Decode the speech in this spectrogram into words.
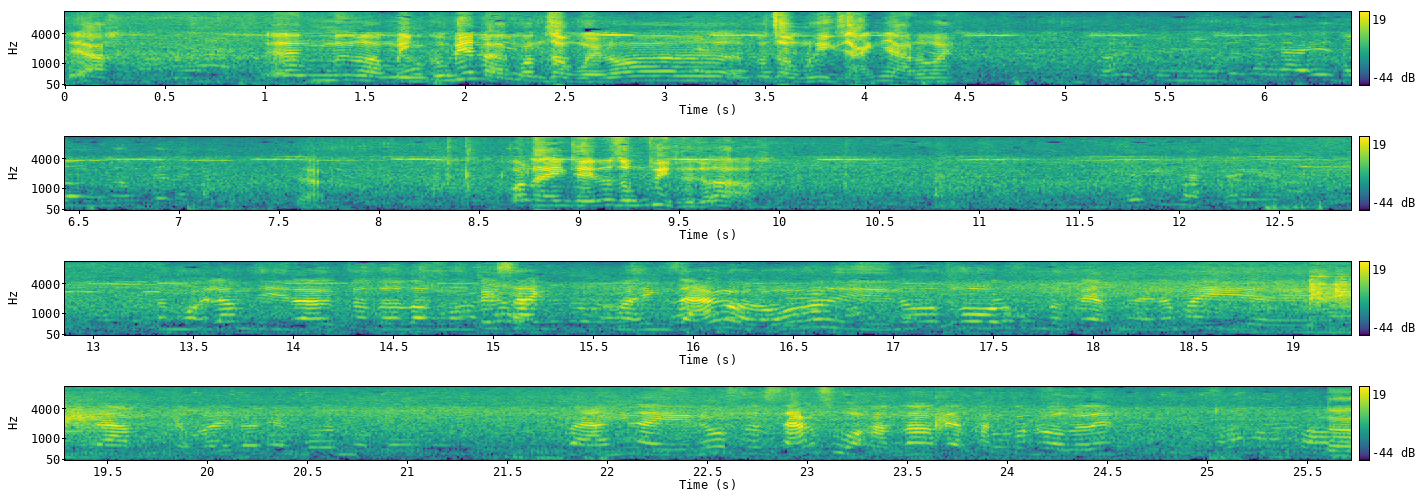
Thế à? Thế nhưng mà mình có biết là con rồng này nó con rồng nó hình dáng nhà đâu anh? Dạ. Con này anh thấy nó giống vịt rồi đó ạ? Mỗi năm thì là rồng một cây xanh mà hình dáng của nó thô nó không được đẹp này năm nay làm kiểu này là đẹp hơn một màu vàng như này nó sáng sủa hẳn ra đẹp hẳn con đường rồi lên. À,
